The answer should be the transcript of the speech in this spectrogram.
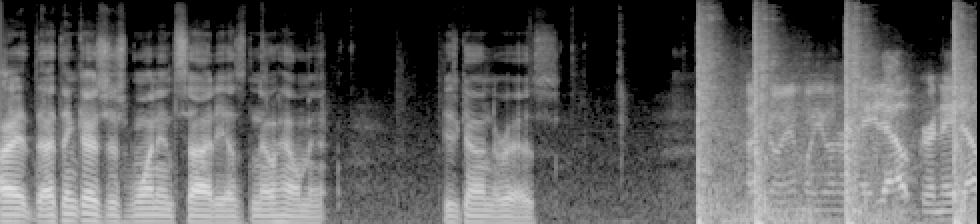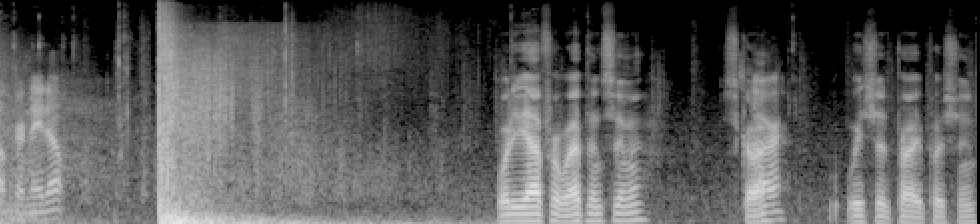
Alright, I think there's just one inside. He has no helmet. He's going to res. I have no ammo. You wanna run? Grenade out, grenade out, grenade out. What do you have for weapons, Suma? Scar? Scar. We should probably push in.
